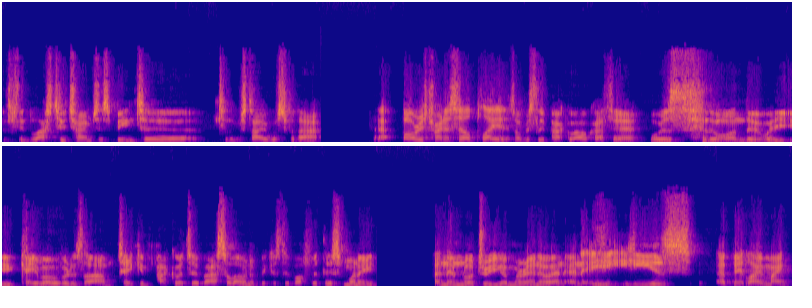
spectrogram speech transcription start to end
I think the last two times it's been to to the Mestalla was for that. Uh, or he's trying to sell players. Obviously, Paco Alcacer was the one that when he came over and was like, "I'm taking Paco to Barcelona because they've offered this money," and then Rodrigo Moreno, and, and he he is a bit like Mike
